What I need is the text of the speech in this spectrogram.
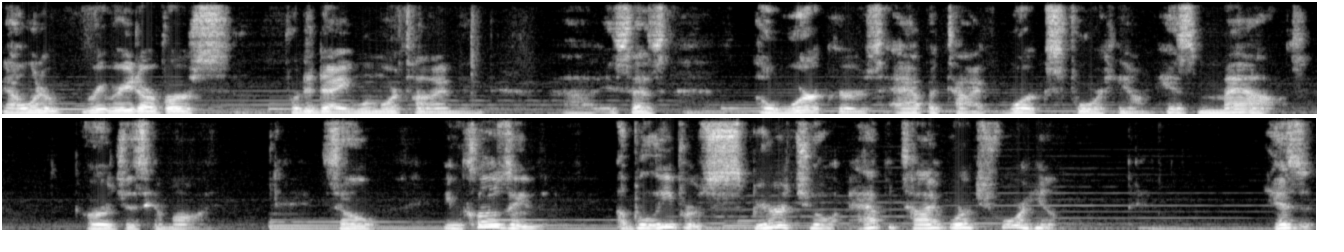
Now I want to reread our verse for today one more time. It says, A worker's appetite works for him, his mouth urges him on. So in closing, a believer's spiritual appetite works for him. His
